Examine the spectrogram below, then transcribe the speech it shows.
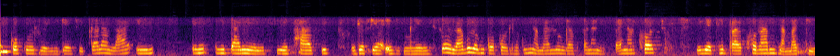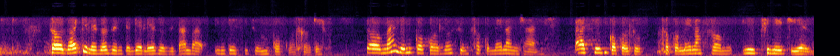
emgogodlweni-ke siqala la e- en- entanyeni siye phasi ukuyofika ezinqeni so la kulo mgogodlo kunamalunga kufana ne-spinal cord i-vertebral column nama-disc. So zonke lezo zinto-ke lezo zibamba into esithi umgogodlo-ke so manje umgogodlo siwuhlogomela njani? Bathi umgogodlo uhlogomela from i-teenage years.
